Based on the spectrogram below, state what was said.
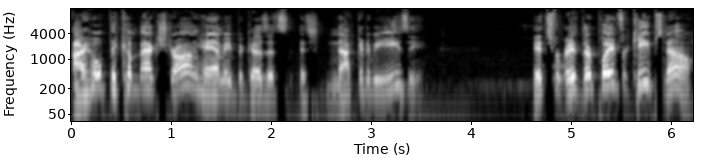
I hope they come back strong, Hammy, because it's it's not going to be easy. It's they're playing for keeps now.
